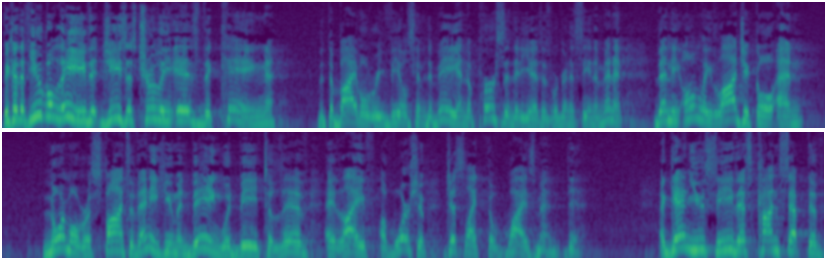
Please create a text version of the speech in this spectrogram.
Because if you believe that Jesus truly is the King that the Bible reveals him to be, and the person that he is, as we're going to see in a minute, then the only logical and normal response of any human being would be to live a life of worship, just like the wise men did. Again, you see this concept of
